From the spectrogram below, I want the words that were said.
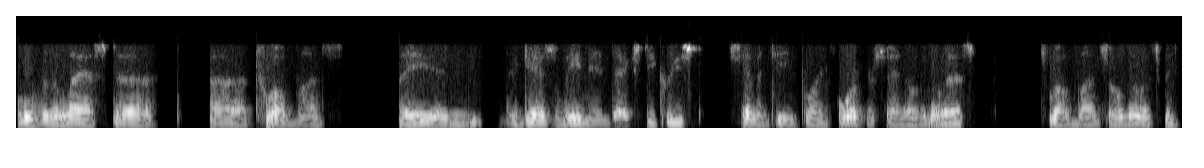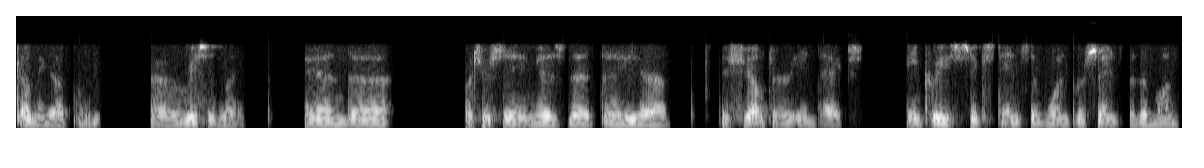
over the last uh, uh, 12 months. The, the gasoline index decreased 17.4% over the last 12 months, although it's been coming up recently. And uh, what you're seeing is that the uh, the shelter index increased six tenths of one percent for the month,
